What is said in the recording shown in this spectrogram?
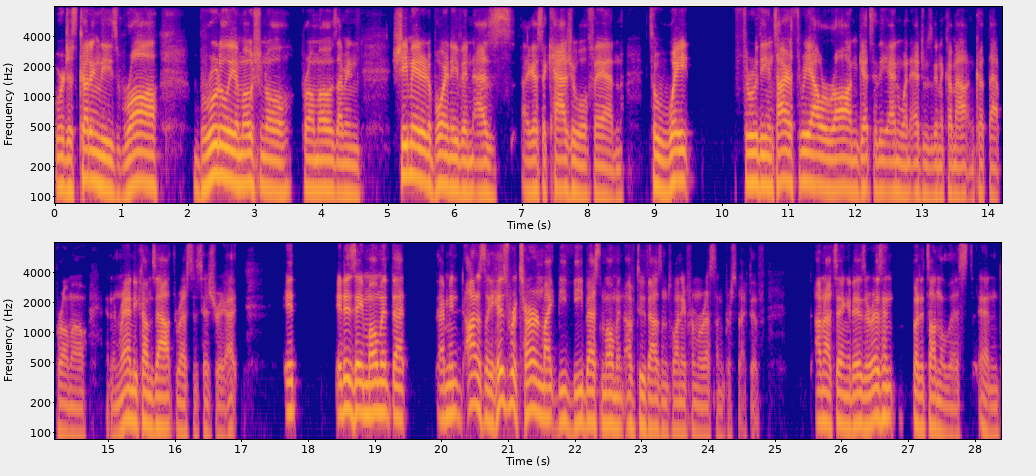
were just cutting these raw, brutally emotional promos. I mean, she made it a point, even as I guess a casual fan, to wait through the entire three hour Raw and get to the end when Edge was going to come out and cut that promo. And then Randy comes out, the rest is history. I, it, it is a moment that I mean, honestly, his return might be the best moment of 2020 from a wrestling perspective. I'm not saying it is or isn't, but it's on the list. And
